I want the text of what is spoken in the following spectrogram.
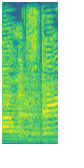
I would stay.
